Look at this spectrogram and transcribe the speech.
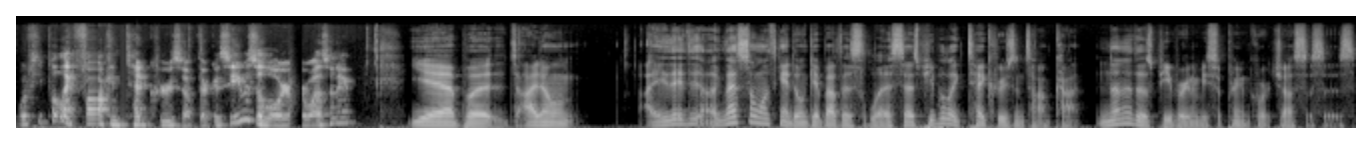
What if you put, like, fucking Ted Cruz up there? Because he was a lawyer, wasn't he? Yeah, but I don't. I they- they- like, that's the one thing I don't get about this list. As people like Ted Cruz and Tom Cotton, none of those people are gonna be Supreme Court justices.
